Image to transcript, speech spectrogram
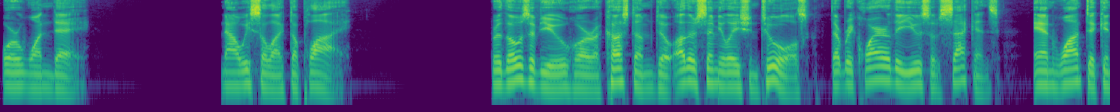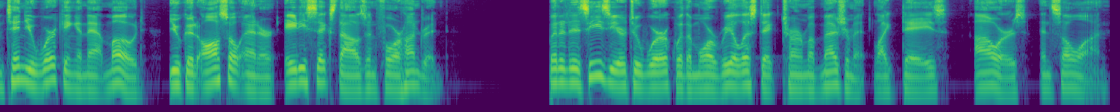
or 1 day. Now we select Apply. For those of you who are accustomed to other simulation tools that require the use of seconds and want to continue working in that mode, you could also enter 86,400. But it is easier to work with a more realistic term of measurement like days, hours, and so on.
